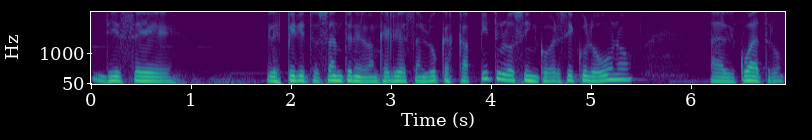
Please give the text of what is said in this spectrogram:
Dice el Espíritu Santo en el Evangelio de San Lucas capítulo 5, versículo 1 al 4.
